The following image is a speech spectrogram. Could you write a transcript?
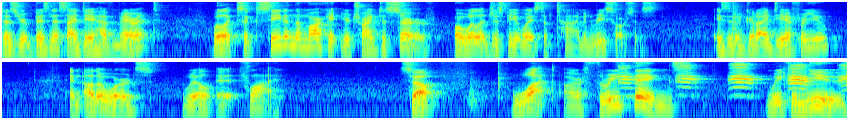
Does your business idea have merit? Will it succeed in the market you're trying to serve, or will it just be a waste of time and resources? Is it a good idea for you? In other words, will it fly? So, what are three things we can use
